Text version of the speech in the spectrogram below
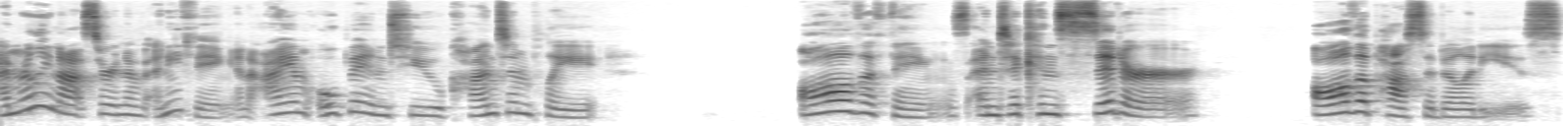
i'm really not certain of anything and i am open to contemplate all the things and to consider all the possibilities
